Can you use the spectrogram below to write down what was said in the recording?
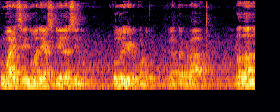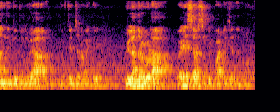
కుమారి శ్రీను అలియాస్ డీలర్ శ్రీను కొల్లు ఏడుకొండలు వీళ్ళంతా కూడా ప్రధాన నిందితులుగా గుర్తించడం అయింది. వీళ్ళందరూ కూడా వైఎస్ఆర్సీపీ పార్టీ చెందినవారు.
